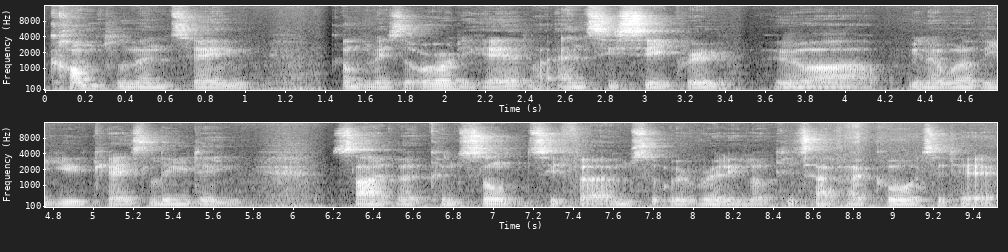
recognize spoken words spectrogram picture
complementing companies that are already here, like NCC Group, who mm-hmm. are you know one of the UK's leading cyber consultancy firms that we're really lucky to have headquartered here.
